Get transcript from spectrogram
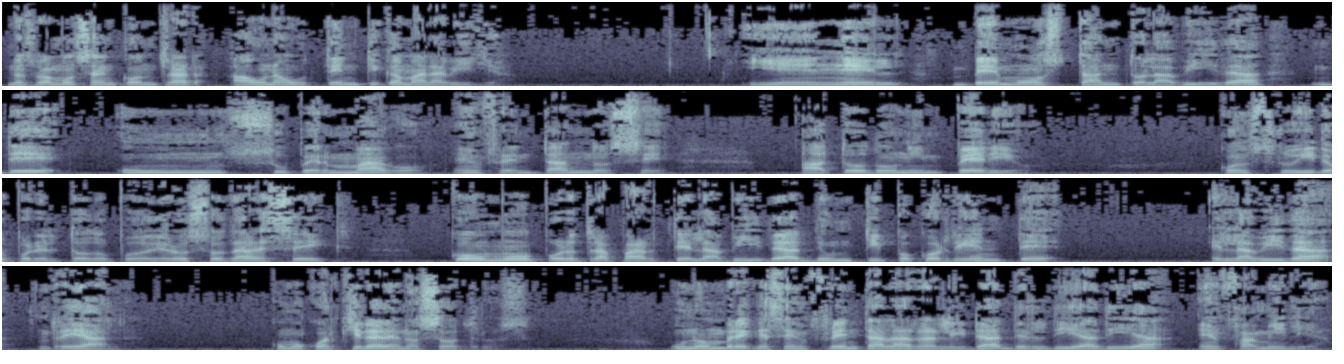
nos vamos a encontrar a una auténtica maravilla. Y en él vemos tanto la vida de un supermago enfrentándose a todo un imperio construido por el todopoderoso Darkseid, como por otra parte la vida de un tipo corriente en la vida real, como cualquiera de nosotros. Un hombre que se enfrenta a la realidad del día a día en familia.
